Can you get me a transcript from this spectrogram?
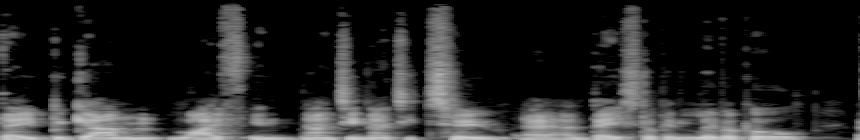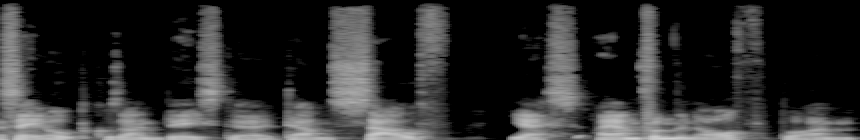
they began life in 1992 uh, and based up in Liverpool. I say up because I'm based uh, down south. Yes, I am from the north, but I'm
